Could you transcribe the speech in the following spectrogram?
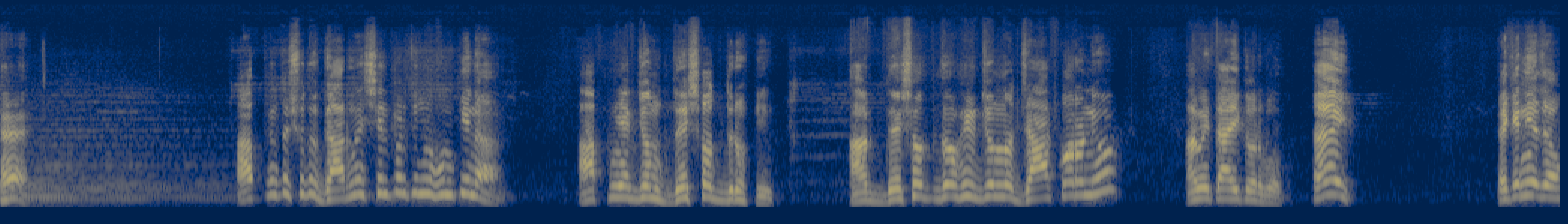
হ্যাঁ। আপনি তো শুধু গার্মেন্টস শিল্পের জন্য হুমকি না আপনি একজন দেশদ্রোহী। আর দেশদ্রোহীর জন্য যা করণীয় আমি তাই করব। এই একে নিয়ে যাও।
